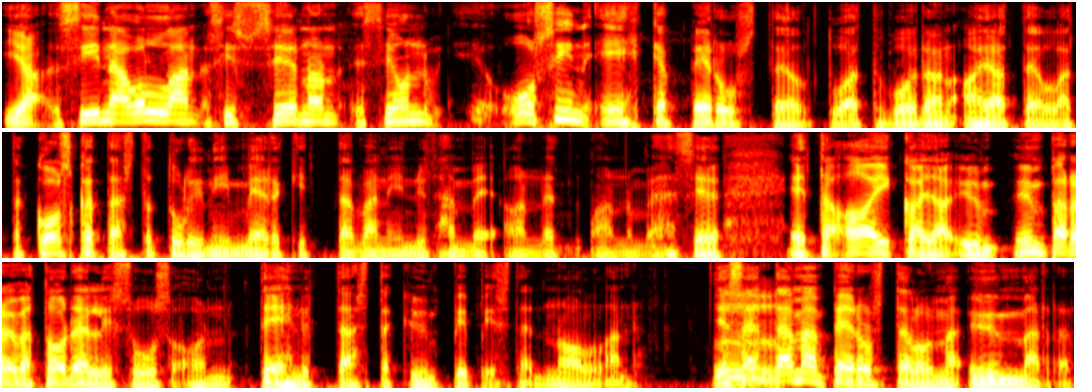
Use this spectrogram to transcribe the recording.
ja siinä ollaan, siis se on, se on osin ehkä perusteltua, että voidaan ajatella, että koska tästä tuli niin merkittävä, niin nythän me annet, annamme se, että aika ja ym, ympäröivä todellisuus on tehnyt tästä 10.0. Ja sen, Mm. tämän perustelun mä ymmärrän,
